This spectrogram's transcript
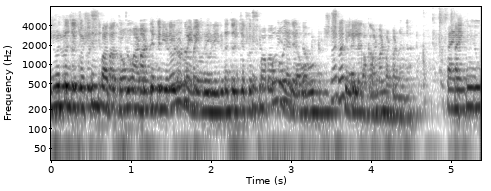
இருபத்தஞ்சு கொஸ்டின் பார்த்துட்டோம் அடுத்த வீடியோல நம்ம இன்னொரு இருபத்தஞ்சு கொஸ்டின் பார்ப்போம். இல்ல டவுட் இருந்துச்சுன்னா கீழே கமெண்ட் பண்ணுங்க. தேங்க்யூ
